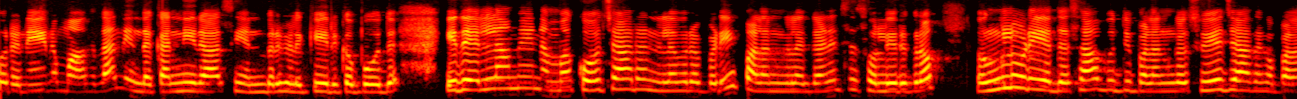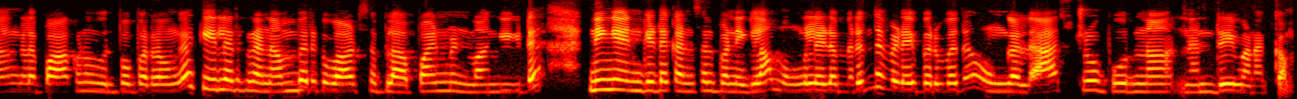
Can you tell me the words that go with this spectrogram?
ஒரு நேரமாக தான் இந்த கன்னி ராசி என்பர்களுக்கு இருக்க போகுது. இது எல்லாமே நம்ம கோச்சார நிலவரப்படி பலன்களை கணிச்சு சொல்லியிருக்கிறோம். உங்களுடைய தசா புத்தி பலன்கள் சுயஜாதக பலன்களை பார்க்கணும் விருப்பப்படுறவங்க கீழே இருக்கிற நம்பருக்கு வாட்ஸ்அப்ல அப்பாயின்மெண்ட் வாங்கிக்கிட்டு நீங்க என்கிட்ட கன்சல்ட் பண்ணிக்கலாம். உங்களிடமிருந்து விடைபெறுவது உங்கள் ஆஸ்ட்ரோ பூர்ணா. நன்றி வணக்கம்.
